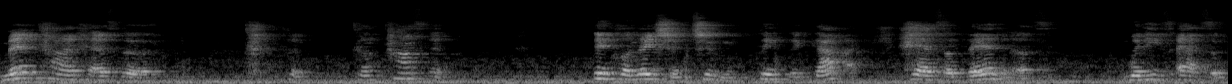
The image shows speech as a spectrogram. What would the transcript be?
Mankind has the constant inclination to think that God has abandoned us when He's absent,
